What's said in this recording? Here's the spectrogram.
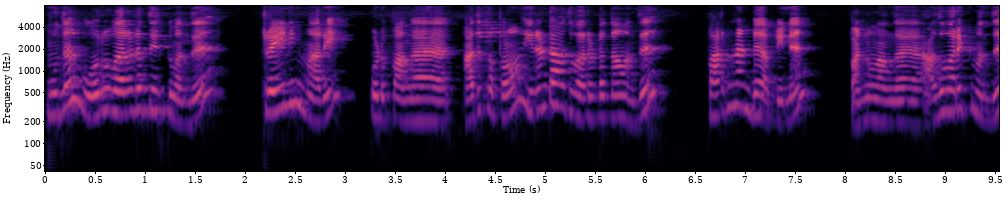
முதல் ஒரு வருடத்திற்கு வந்து ட்ரைனிங் மாதிரி கொடுப்பாங்க. அதுக்கப்புறம் இரண்டாவது வருடம் தான் வந்து பர்னண்டு அப்படின்னு பண்ணுவாங்க. அது வரைக்கும் வந்து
